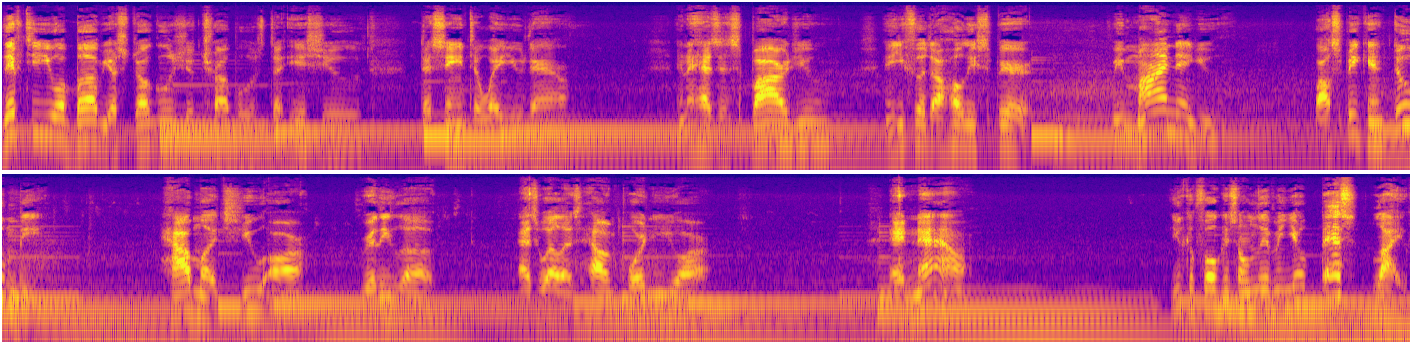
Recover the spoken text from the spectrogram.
lifted you above your struggles, your troubles, the issues that seem to weigh you down and it has inspired you, and you feel the Holy Spirit reminding you while speaking through me how much you are really loved, as well as how important you are. And now you can focus on living your best life.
